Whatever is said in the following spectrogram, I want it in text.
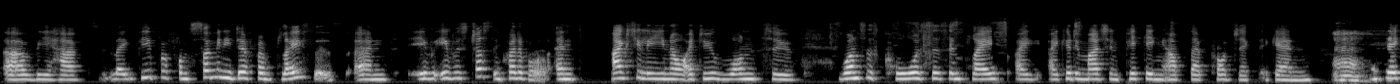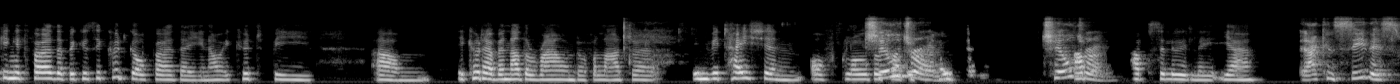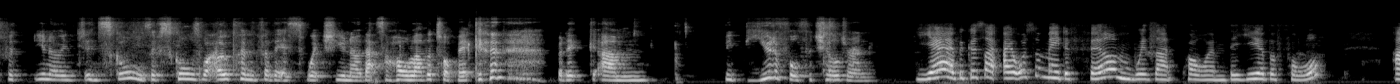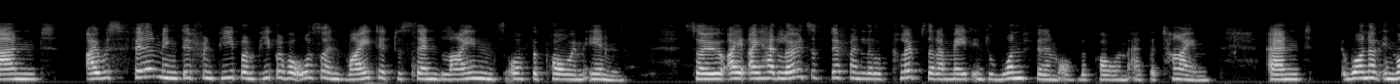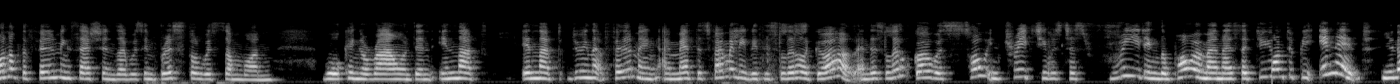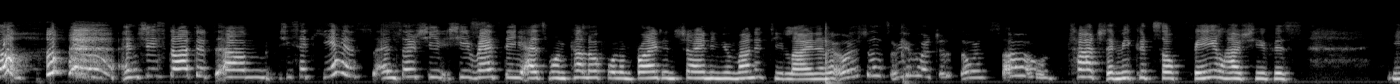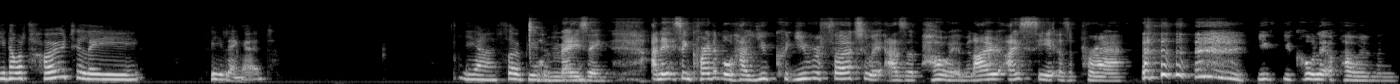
Uh, we have like people from so many different places, and it, it was just incredible. And actually, you know, I do want to once this course is in place, I I could imagine picking up that project again Mm. and taking it further because it could go further. You know, it could be. Um, it could have another round of a larger invitation of global Children. children Absolutely, yeah. i can see this for you know in, in schools if schools were open for this which you know that's a whole other topic but it um be beautiful for children Yeah, because I, I also made a film with that poem the year before. And I was filming different people, and people were also invited to send lines of the poem in. So I, I had loads of different little clips that I made into one film of the poem at the time. And one of in one of the filming sessions, I was in Bristol with someone walking around, and in that in that during that filming, I met this family with this little girl, and this little girl was so intrigued. She was just reading the poem, and I said, "Do you want to be in it?" You know, and she started. Um, she said yes, and so she she read the "As one colorful and bright and shining humanity" line, and it was just we were just all so touched, and we could so feel how she was, you know, totally feeling it. Yeah, so beautiful. amazing and it's incredible how you could you refer to it as a poem and i i see it as a prayer you you call it a poem and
